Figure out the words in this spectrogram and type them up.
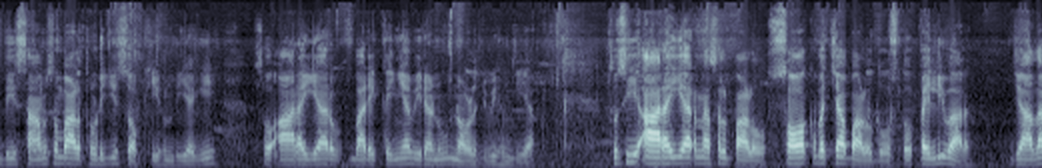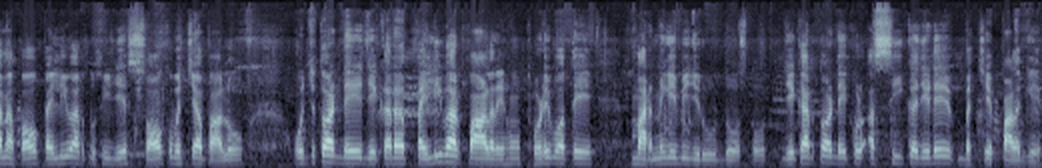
ਦੀ ਸਾਂਭ ਸੰਭਾਲ ਥੋੜੀ ਜੀ ਸੌਖੀ ਹੁੰਦੀ ਹੈਗੀ। ਸੋ ਆਰ ਆਈ ਆਰ ਬਾਰੇ ਕਈਆਂ ਵੀਰਾਂ ਨੂੰ ਨੌਲੇਜ ਵੀ ਹੁੰਦੀ ਆ। ਤੁਸੀਂ ਆਰ ਆਈ ਆਰ ਨਸਲ ਪਾ ਲਓ 100 ਕ ਬੱਚਾ ਪਾ ਲਓ ਦੋਸਤੋ, ਪਹਿਲੀ ਵਾਰ। ਜ਼ਿਆਦਾ ਨਾ ਪਾਓ, ਪਹਿਲੀ ਵਾਰ ਤੁਸੀਂ ਜੇ 100 ਕ ਬੱਚਾ ਪਾਲੋ, ਉਹ ਚ ਤੁਹਾਡੇ ਜੇਕਰ ਪਹਿਲੀ ਵਾਰ ਪਾਲ ਰਹੇ ਹੋ ਥੋੜੇ ਬਹੁਤੇ ਮਰਨਗੇ ਵੀ ਜ਼ਰੂਰ ਦੋਸਤੋ। ਜੇਕਰ ਤੁਹਾਡੇ ਕੋਲ 80 ਕ ਜਿਹੜੇ ਬੱਚੇ ਪਲ ਗਏ,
